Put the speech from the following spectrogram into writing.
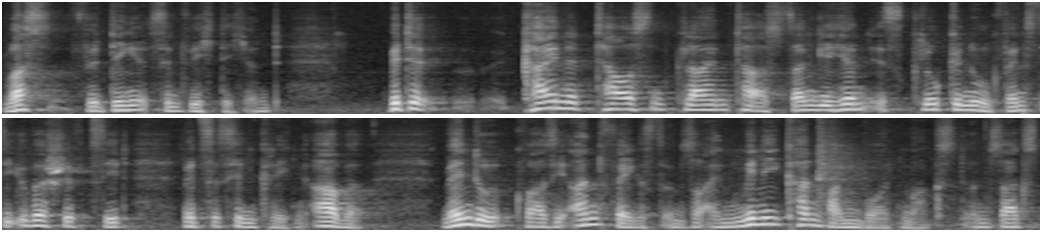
was für Dinge sind wichtig. Und bitte keine tausend kleinen Tasks. Dein Gehirn ist klug genug. Wenn es die Überschrift sieht, wird es es hinkriegen. Aber wenn du quasi anfängst und so ein Mini-Kanban-Board machst und sagst,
